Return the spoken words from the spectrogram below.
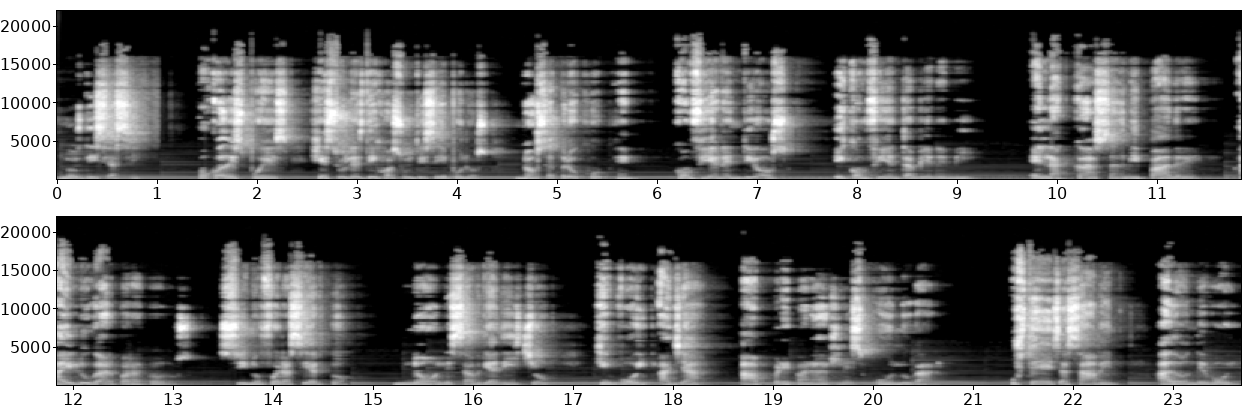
nos dice así. Poco después, Jesús les dijo a sus discípulos, no se preocupen, confíen en Dios y confíen también en mí. En la casa de mi Padre hay lugar para todos. Si no fuera cierto, no les habría dicho que voy allá a prepararles un lugar. Ustedes ya saben a dónde voy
